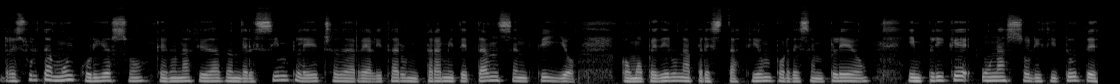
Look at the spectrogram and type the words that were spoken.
Resulta muy curioso que en una ciudad donde el simple hecho de realizar un trámite tan sencillo como pedir una prestación por desempleo implique una solicitud de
